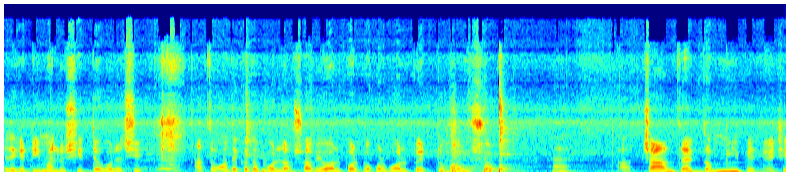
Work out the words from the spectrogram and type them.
এদিকে ডিম আলু সিদ্ধ করেছি। আর তোমাদেরকে তো বললাম, সবই অল্প অল্প করব, অল্প একটু মাংস। হ্যাঁ আর চাল তো একদম মেপে নিয়েছি,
